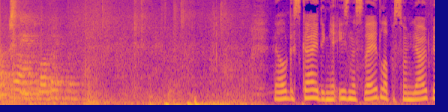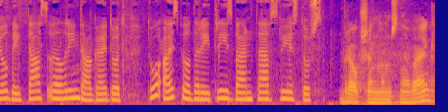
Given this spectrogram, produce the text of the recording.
rakstīt. Jā, labi. Elga Skaidiņa iznes veidlapas un ļauj pildīt tās vēl rindā gaidot. To aizpild arī trīs bērnu tēvs viesturs. Braukšanu mums nevajag.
